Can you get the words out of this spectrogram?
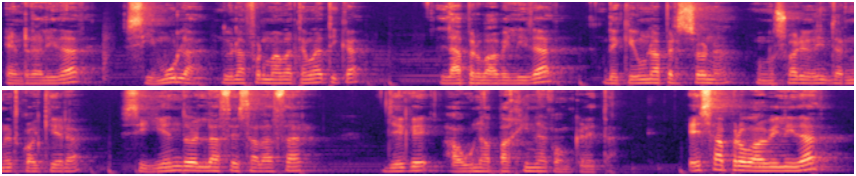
en realidad simula de una forma matemática la probabilidad de que una persona, un usuario de Internet cualquiera, siguiendo enlaces al azar, llegue a una página concreta. Esa probabilidad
